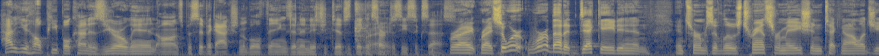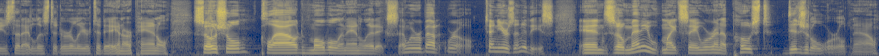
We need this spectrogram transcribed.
How do you help people kind of zero in on specific actionable things and initiatives that they can right. start to see success? Right, right. So we're, we're about a decade in in terms of those transformation technologies that I listed earlier today in our panel. Social, cloud, mobile, and analytics. And we're about, we're 10 years into these. And so many might say we're in a post digital world now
